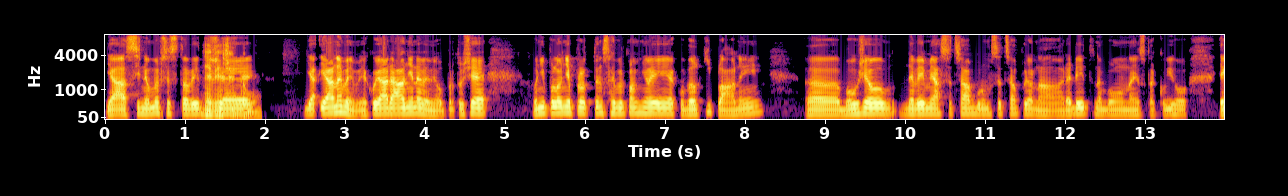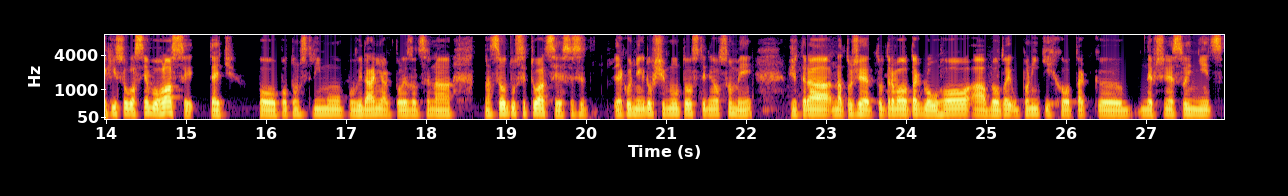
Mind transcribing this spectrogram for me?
já si neumím představit, Nevěřím že... Tomu. Já, já nevím, jako já reálně nevím, jo, protože oni podle mě pro ten Cyberpunk měli jako velký plány, Uh, bohužel nevím, já se třeba budu muset třeba podívat na Reddit nebo na něco takového, jaký jsou vlastně ohlasy teď po, po tom streamu, po vydání aktualizace na, na celou tu situaci, jestli si jako někdo všimnul toho stejného, co my, že teda na to, že to trvalo tak dlouho a bylo tady úplný ticho, tak eh, nepřinesli nic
